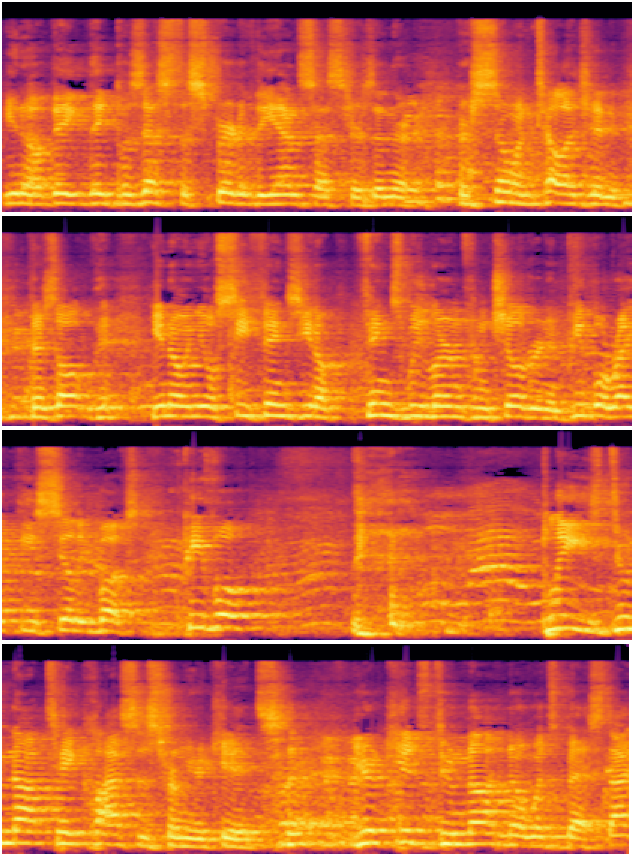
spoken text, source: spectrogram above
you know, they, they possess the spirit of the ancestors and they're, they're so intelligent. There's all, you know, and you'll see things, you know, things we learn from children, and people write these silly books. People, Please do not take classes from your kids. your kids do not know what's best. I,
